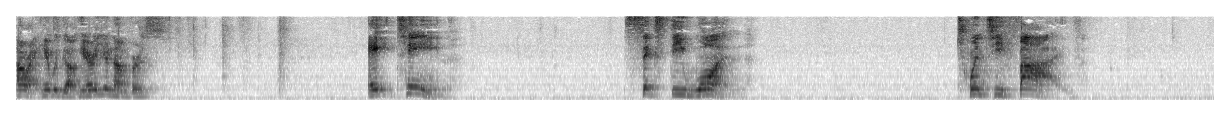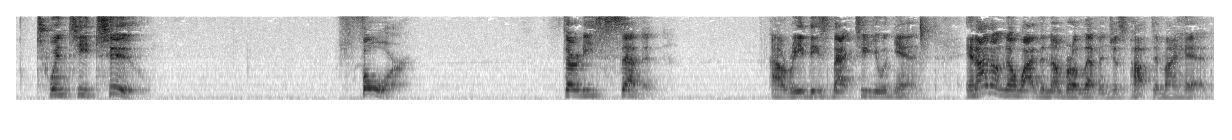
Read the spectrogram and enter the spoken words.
All right, here we go. Here are your numbers 18. 61, 25, 22, 4, 37. I'll read these back to you again. And I don't know why the number 11 just popped in my head.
